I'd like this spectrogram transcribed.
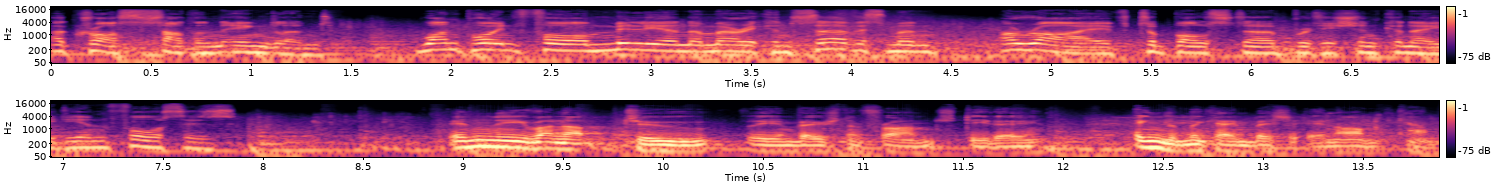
across southern England. 1.4 million American servicemen arrive to bolster British and Canadian forces. In the run-up to the invasion of France, D-Day, England became basically an armed camp.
